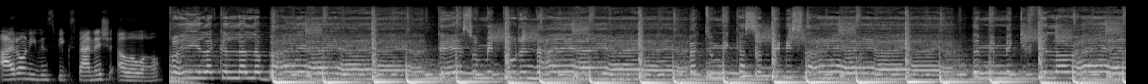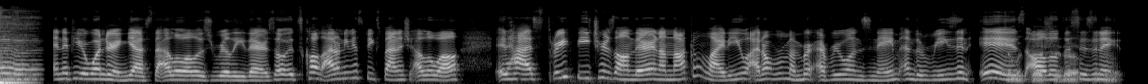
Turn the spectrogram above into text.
I Don't Even Speak Spanish, LOL. If you're wondering, yes, the LOL is really there. So it's called I Don't Even Speak Spanish, LOL. It has three features on there, and I'm not gonna lie to you, I don't remember everyone's name. And the reason is, although this up, isn't man. it,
